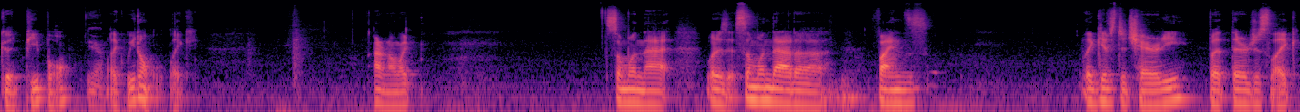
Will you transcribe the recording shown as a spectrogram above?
good people. Yeah. like we don't like i don't know like someone that what is it someone that uh finds like gives to charity but they're just like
